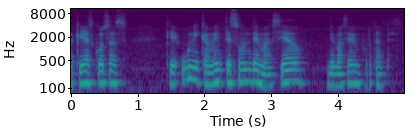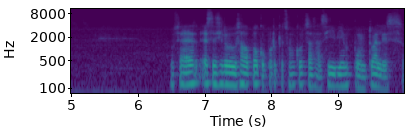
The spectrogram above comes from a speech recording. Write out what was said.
aquellas cosas que únicamente son demasiado, demasiado importantes. O sea, este sí lo he usado poco porque son cosas así bien puntuales.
